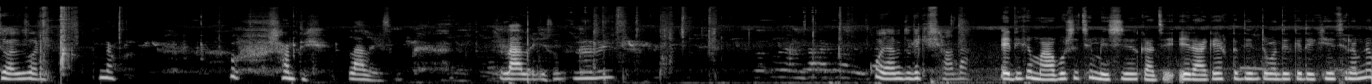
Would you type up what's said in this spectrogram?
জল পড়ে না শান্তি। লাল হয়েছে লাল হয়ে গেছে। কই আমি তো দেখি সাদা। এদিকে মা বসেছে মেশিনের কাজে। এর আগে একটা দিন তোমাদেরকে দেখিয়েছিলাম না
